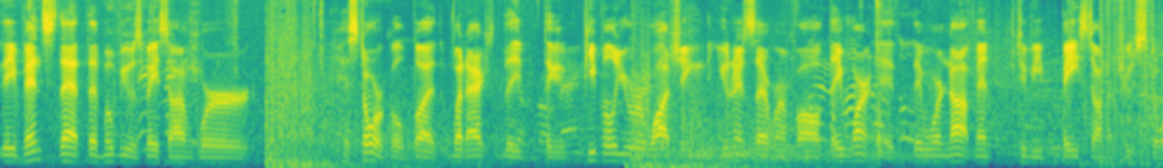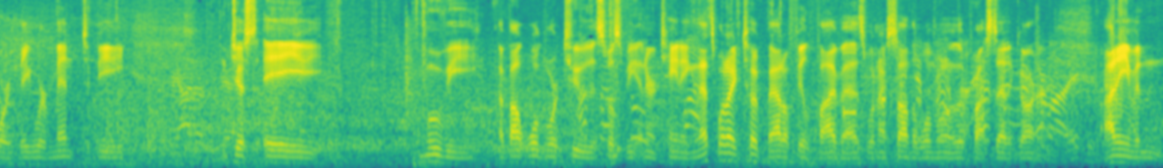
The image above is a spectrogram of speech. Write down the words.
the events that the movie was based on were historical, but what actually the, the people you were watching, the units that were involved, they weren't they were not meant to be based on a true story. They were meant to be just a movie about World War II that's supposed to be entertaining. That's what I took Battlefield 5 as when I saw the woman with the prosthetic arm. I didn't even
